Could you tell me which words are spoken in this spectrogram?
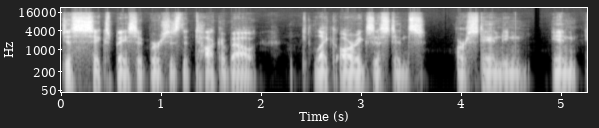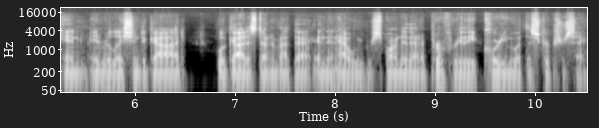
just six basic verses that talk about like our existence, our standing in in in relation to God, what God has done about that, and then how we respond to that appropriately according to what the scriptures say.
